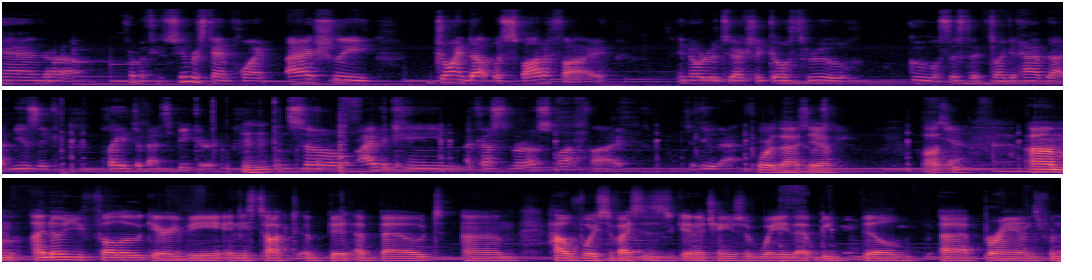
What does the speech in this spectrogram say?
And uh, from a consumer standpoint, I actually joined up with Spotify in order to actually go through Google Assistant so I could have that music played through that speaker. And so I became a customer of Spotify to do that. for that so yeah. Awesome. Um, I know you follow Gary Vee, and he's talked a bit about um, how voice devices is going to change the way that we build uh, brands from,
